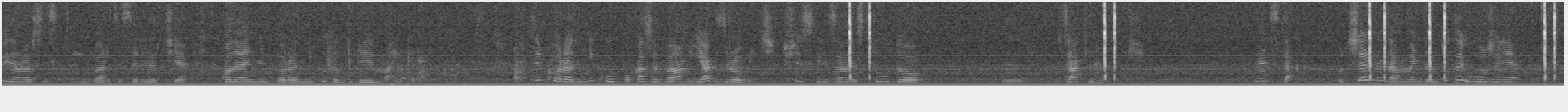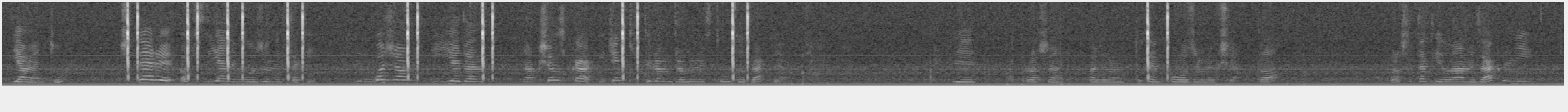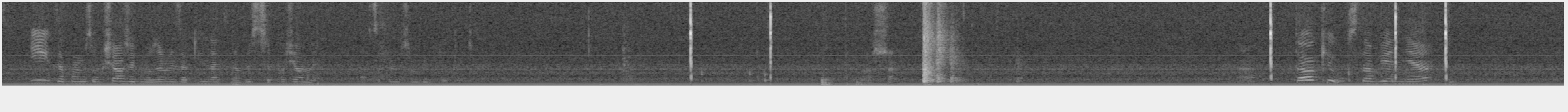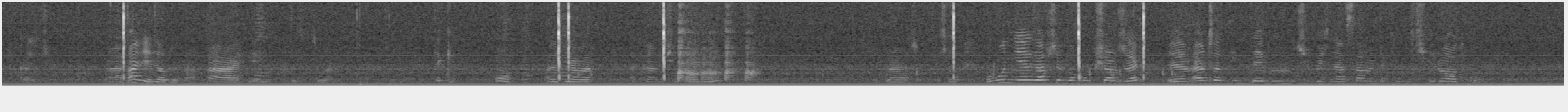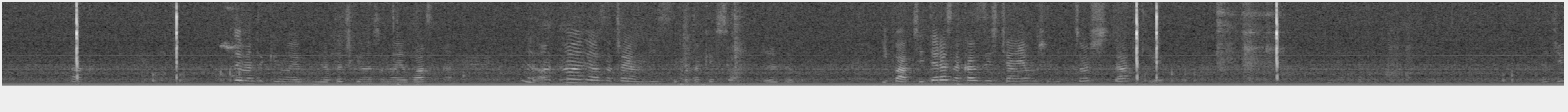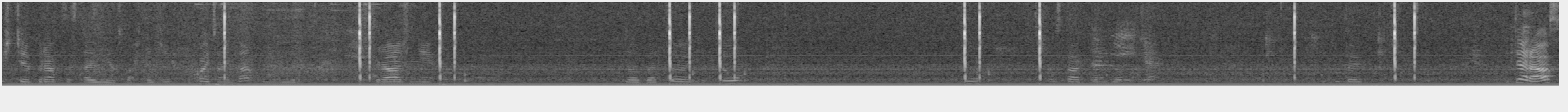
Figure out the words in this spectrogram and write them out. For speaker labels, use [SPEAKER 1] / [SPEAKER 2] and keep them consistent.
[SPEAKER 1] witam was wszystkich bardzo serdecznie w kolejnym poradniku do gry Minecraft. W tym poradniku pokażę wam jak zrobić wszystkie związane stół do y, zaklęć. Więc tak, potrzebne nam będą tutaj ułożenie diamentów, cztery obsydiany ułożone w taki poziom i jeden na książkach i dzięki którym stół do zaklęć. Y, proszę, pokażę wam, tutaj położymy się to. Proszę, takie mamy zaklęć i za pomocą książek możemy zaklinać na wyższe poziomy. O, co są biblioteczkę. Proszę. Takie ustawienie. Czekajcie. Nie, dobrze. A, nie, zepsułem. Takie, o, ale białe ekran mi się pojawił. Przepraszam, proszę. Ogólnie wokół książek um, enchanting table musi być na samym takim środku. Tak. Tutaj mam takie moje biblioteczki, one są moje własne. No, no nie oznaczają nic, tylko takie są, żeby było. I patrzcie, i teraz na każdej ścianie musi być coś takiego. Oczywiście brat zostawił mi otwarte drzwi w pokoju, co nie tak, strażnie. Dobra, to i tu. Tu. Ostatniego. I tutaj. I teraz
